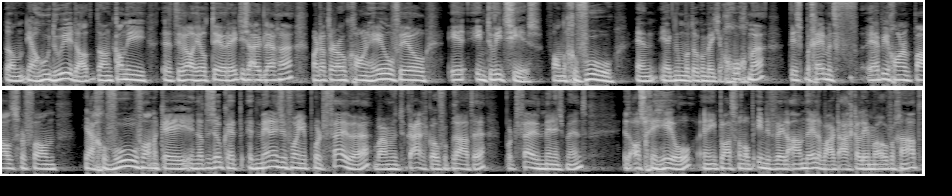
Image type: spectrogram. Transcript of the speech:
dan ja, hoe doe je dat? Dan kan die het wel heel theoretisch uitleggen, maar dat er ook gewoon heel veel intuïtie is van gevoel. En ja, ik noem dat ook een beetje gochme. Het is op een gegeven moment heb je gewoon een bepaald soort van ja, gevoel van oké, en dat is ook het, het managen van je portefeuille, waar we natuurlijk eigenlijk over praten, portefeuille management het als geheel. En in plaats van op individuele aandelen, waar het eigenlijk alleen maar over gaat.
